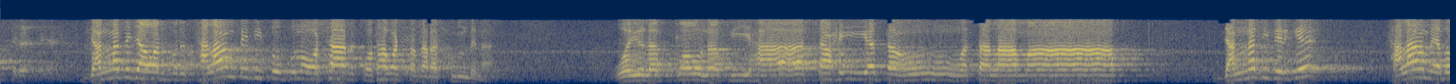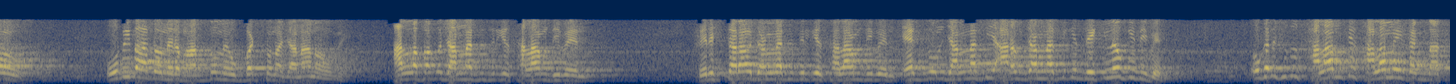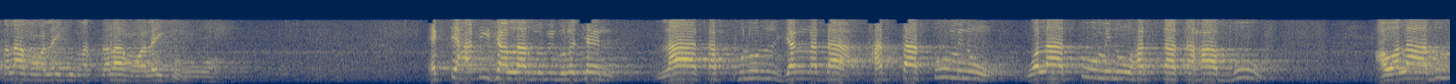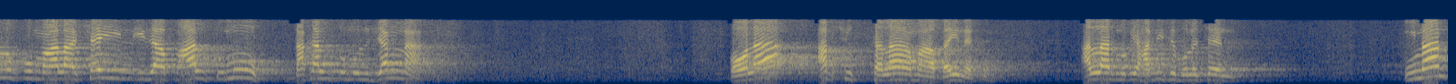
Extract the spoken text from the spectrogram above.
জান্নাতে যাওয়ার পরে সালাম ব্যতীত কোনো অসার কথাবার্তা তারা শুনবে না। জান্নাতিদেরকে সালাম এবং অভিবাদনের মাধ্যমে অভ্যর্থনা জানানো হবে। আল্লাহ পাকও জান্নাতিদেরকে সালাম দিবেন। ফেরিস্তারাও জান্নাতিদেরকে সালাম দিবেন। একজন জান্নাতি আরেক জান্নাতিকে দেখলেও কি দিবেন? ওখানে শুধু সালামকে সালামেই থাকবে, আসসালাম আলাইকুম আসসালাম আলাইকুম। একটি হাদিস আল্লাহর নবী বলেছেন, লা জান্নাতা হাত্তা হাত্তা আওয়ালা শাইন ইজা আল্লাহর নবী হাদিসে বলেছেন ইমান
